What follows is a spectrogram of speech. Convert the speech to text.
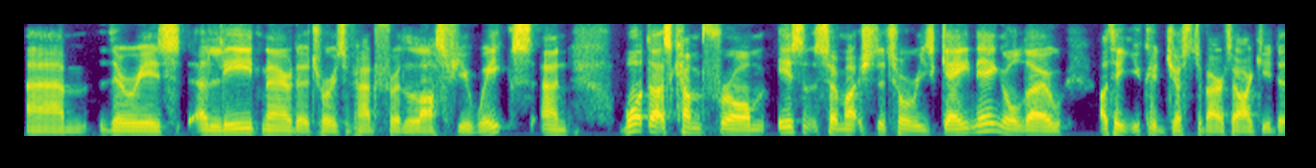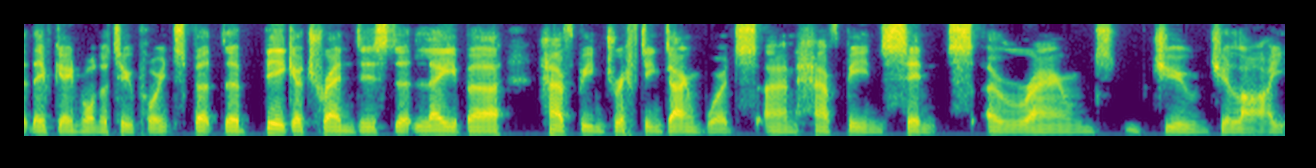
um, there is a lead now that the Tories have had for the last few weeks. And what that's come from isn't so much the Tories gaining, although I think you could just about argue that they've gained one or two points. But the bigger trend is that Labour have been drifting downwards and have been since around June, July.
